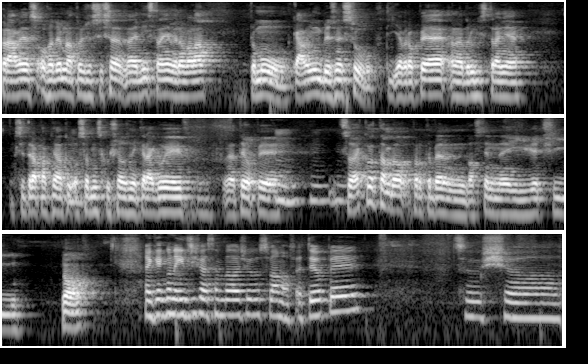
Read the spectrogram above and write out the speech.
právě s ohledem na to, že si se na jedné straně věnovala tomu kávému biznesu v té Evropě a na druhé straně si teda pak měla tu osobní zkušenost z Nicaraguji v, v Etiopii. Mm, mm, mm. Co jako tam bylo pro tebe vlastně největší, no? Tak jako nejdřív já jsem byla že, s váma v Etiopii, což uh,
